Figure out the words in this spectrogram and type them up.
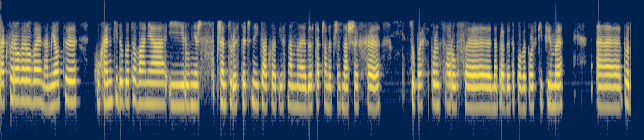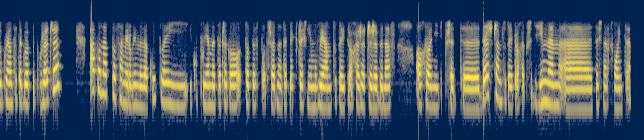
sakwy rowerowe, namioty, kuchenki do gotowania i również sprzęt turystyczny i to akurat jest nam dostarczane przez naszych e, super sponsorów, e, naprawdę topowe polskie firmy e, produkujące tego typu rzeczy. A ponadto sami robimy zakupy i, i, kupujemy to, czego, to, co jest potrzebne. Tak jak wcześniej mówiłam, tutaj trochę rzeczy, żeby nas ochronić przed deszczem, tutaj trochę przed zimnem, coś na słońce.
